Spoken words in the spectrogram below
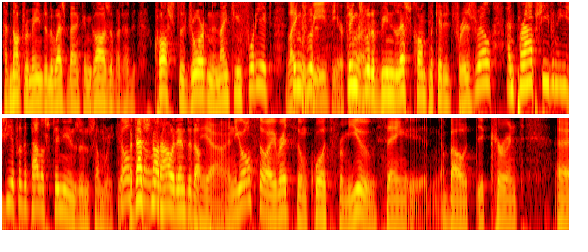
had not remained in the West Bank and Gaza but had crossed the Jordan in 1948, Life things would, would things would have been less complicated for Israel and perhaps even easier for the Palestinians in some way. Also, but that's not how it ended up. Yeah, and you also I read some quotes from you saying uh, about the current uh,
